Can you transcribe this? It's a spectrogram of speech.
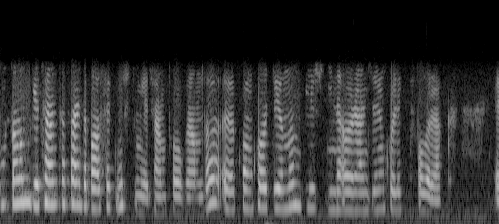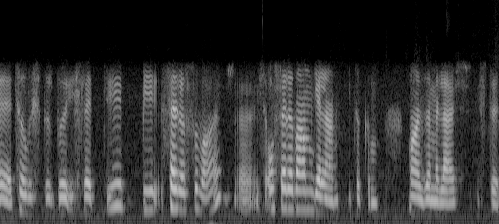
buradan geçen sefer de bahsetmiştim geçen programda. E, Concordia'nın bir yine öğrencilerin kolektif olarak e, çalıştırdığı, işlettiği bir serası var. E, işte o seradan gelen bir takım malzemeler, işte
